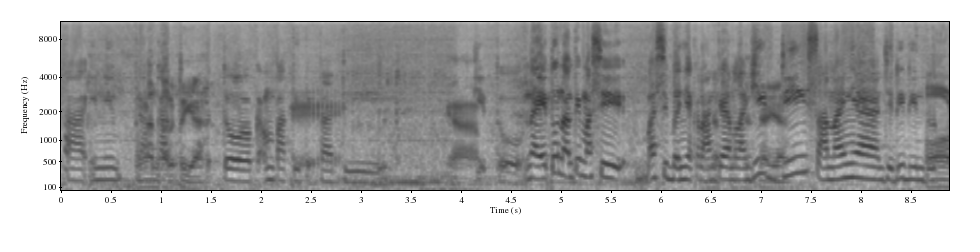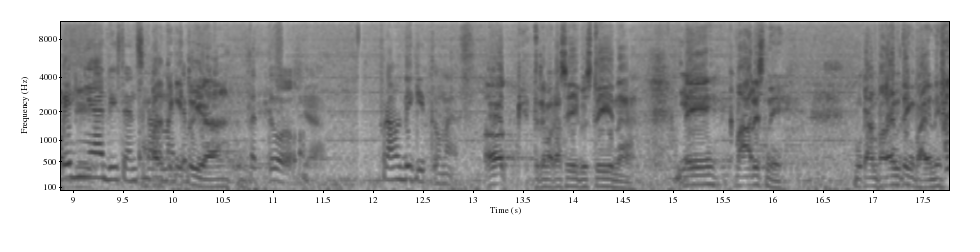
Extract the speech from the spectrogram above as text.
eh, ini itu ya. betul keempat titik tadi Ya. gitu. Nah itu nanti masih masih banyak rangkaian lagi ya. di sananya. Jadi di Oh, nya di di dan segala macam. itu ya. Betul. Ya. Kurang lebih gitu mas. Oke, terima kasih Gusti. Nah, Ya. nih Pak Aris nih. Bukan parenting Pak ini.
